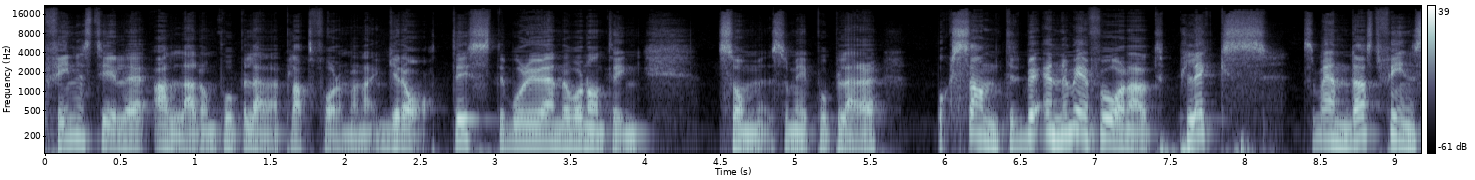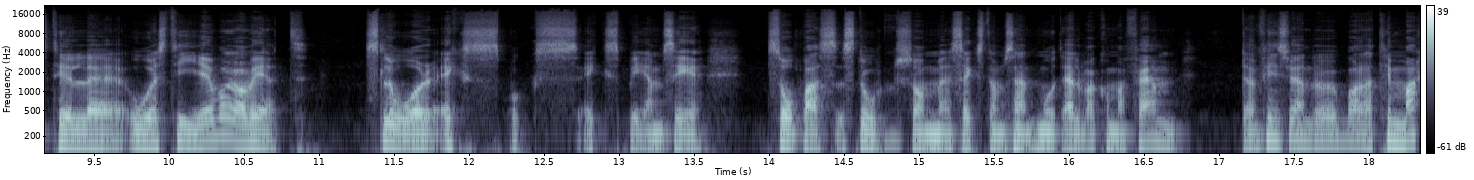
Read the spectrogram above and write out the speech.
finns till alla de populära plattformarna gratis. Det borde ju ändå vara någonting som, som är populärare. Och samtidigt blir jag ännu mer förvånad att Plex, som endast finns till eh, OS 10 vad jag vet, slår Xbox XBMC så pass stort som 16% mot 11,5. Den finns ju ändå bara till Mac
